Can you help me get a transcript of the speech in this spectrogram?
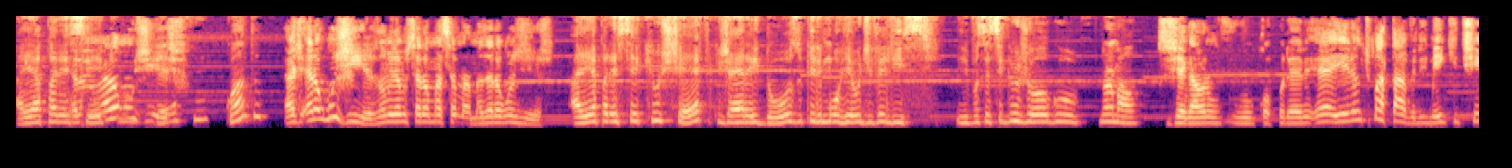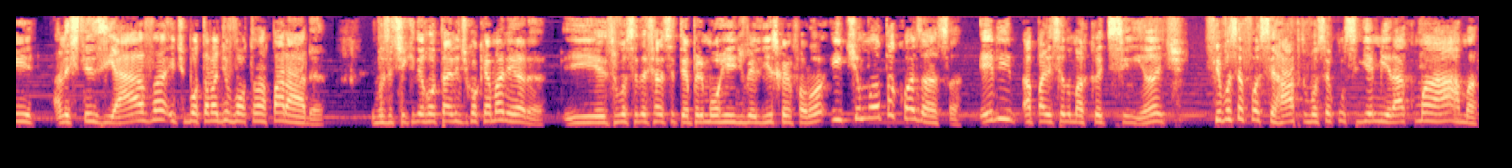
Aí ia aparecer. Era, era alguns dias. chefe- Quanto? Era alguns dias, não me lembro se era uma semana, mas era alguns dias. Aí ia aparecer que o chefe, que já era idoso, que ele morreu de velhice. E você seguiu o jogo normal. Você chegava no, no corpo dele. É, e ele não te matava, ele meio que te anestesiava e te botava de volta na parada. E você tinha que derrotar ele de qualquer maneira. E se você deixar esse tempo, ele morria de velhice, como ele falou. E tinha uma outra coisa, essa. Ele aparecia numa cutscene antes. Se você fosse rápido, você conseguia mirar com uma arma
